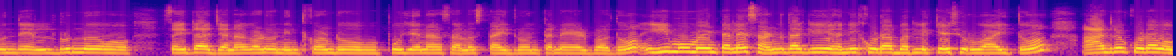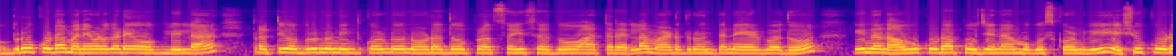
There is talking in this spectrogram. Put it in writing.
ಮುಂದೆ ಎಲ್ರು ಸಹಿತ ಜನಗಳು ನಿಂತ್ಕೊಂಡು ಪೂಜೆನ ಸಲ್ಲಿಸ್ತಾ ಇದ್ರು ಅಂತಾನೆ ಹೇಳ್ಬೋದು. ಈ ಮೂಮೆಂಟ್ ಅಲ್ಲೇ ಸಣ್ಣದಾಗಿ ಹನಿ ಕೂಡ ಬರ್ಲಿಕ್ಕೆ ಶುರುವಾಯಿತು. ಆದ್ರೂ ಕೂಡ ಒಬ್ರು ಕೂಡ ಮನೆ ಒಳಗಡೆ ಹೋಗ್ಲಿಲ್ಲ. ಪ್ರತಿಯೊಬ್ರು ನಿಂತ್ಕೊಂಡು ನೋಡೋದು, ಪ್ರೋತ್ಸಾಹಿಸೋದು, ಆ ತರ ಎಲ್ಲ ಮಾಡಿದ್ರು ಅಂತಾನೆ ಹೇಳ್ಬೋದು. ಇನ್ನು ನಾವು ಕೂಡ ಪೂಜೆನ ಮುಗಿಸ್ಕೊಂಡ್ವಿ. ಯಶು ಕೂಡ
